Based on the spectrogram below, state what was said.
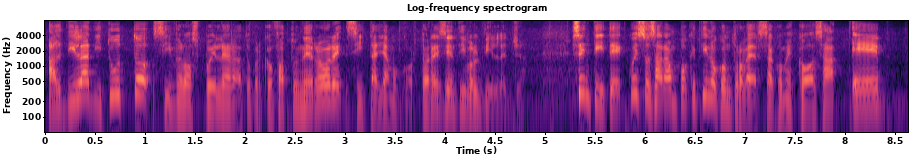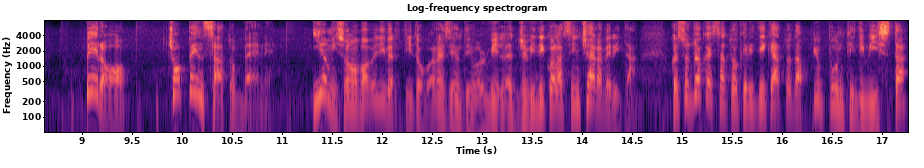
al di là di tutto, sì ve l'ho spoilerato perché ho fatto un errore, sì tagliamo corto, Resident Evil Village. Sentite, questo sarà un pochettino controversa come cosa, e... però ci ho pensato bene. Io mi sono proprio divertito con Resident Evil Village, vi dico la sincera verità. Questo gioco è stato criticato da più punti di vista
